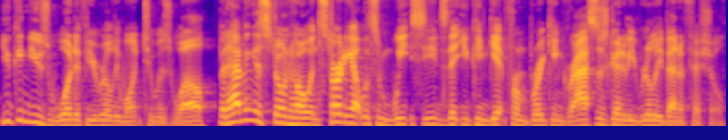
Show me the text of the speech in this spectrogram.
You can use wood if you really want to as well. But having a stone hoe and starting out with some wheat seeds that you can get from breaking grass is going to be really beneficial.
